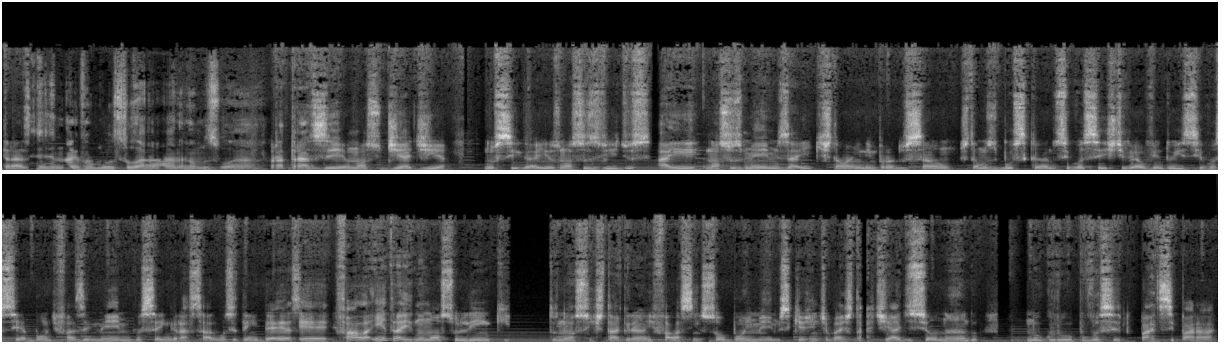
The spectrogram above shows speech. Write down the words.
trazer. É, nós vamos zoar, nós vamos zoar. Para trazer o nosso dia a dia. Nos siga aí os nossos vídeos, aí nossos memes aí que estão ainda em produção. Estamos buscando. Se você estiver ouvindo isso, se você é bom de fazer meme, você é engraçado, você tem ideias, é, fala, entra aí no nosso link do nosso Instagram e fala assim: sou bom em memes, que a gente vai estar te adicionando no grupo. Você participará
